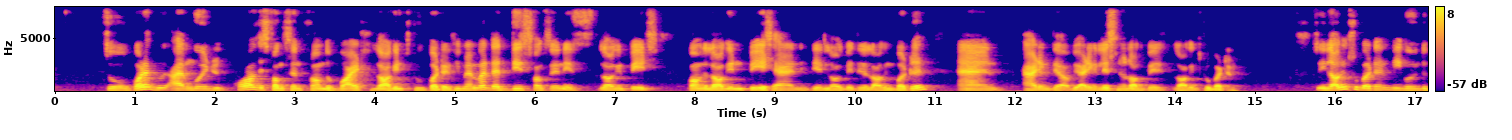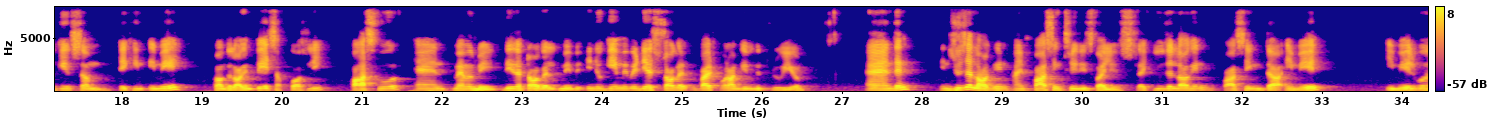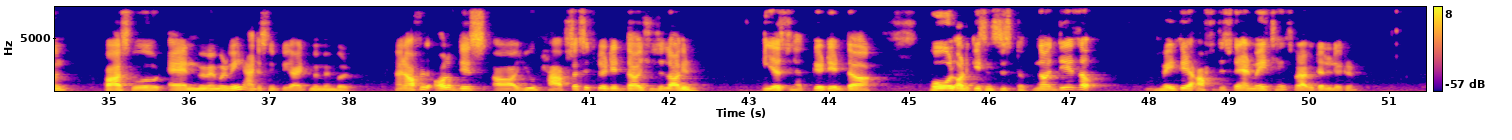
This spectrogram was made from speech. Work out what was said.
So what I'm, doing, I'm going to call this function from the white login through button. Remember that this function is login page from the login page and then log with the login button and adding the we're adding a listener login login through button so in login through button we're going to give some taking email from the login page of course password and memory. These are toggle maybe in your game maybe there's toggle but for i'm giving it through here and then in user login i'm passing three these values like user login passing the email email one password and memory i just simply write member. And after all of this uh, you have successfully created the user login. Yes you have created the whole authentication system. Now there's a after this you can add many things but i will tell you later.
